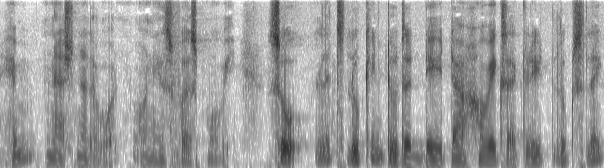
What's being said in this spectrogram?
him national award on his first movie. So let's look into the data how exactly it looks like.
